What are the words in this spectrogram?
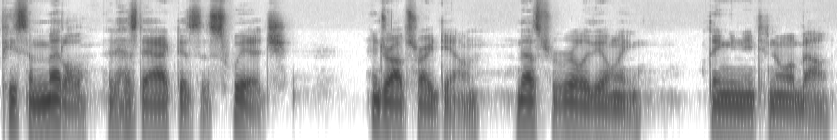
piece of metal that has to act as a switch and drops right down. That's really the only thing you need to know about.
